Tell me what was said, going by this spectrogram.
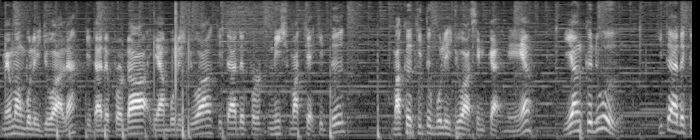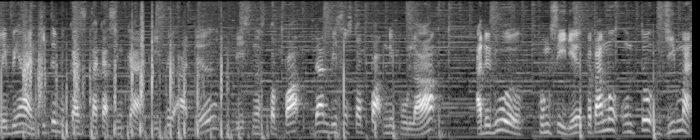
memang boleh jual ya. Kita ada produk yang boleh jual kita ada niche market kita maka kita boleh jual SIM card ni ya yang kedua kita ada kelebihan kita bukan setakat SIM card kita ada business top up dan business top up ni pula ada dua fungsi dia pertama untuk jimat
